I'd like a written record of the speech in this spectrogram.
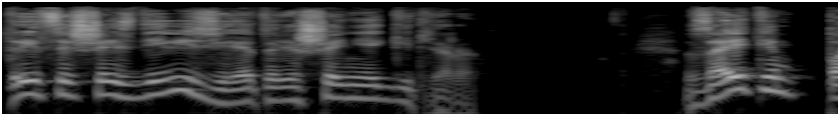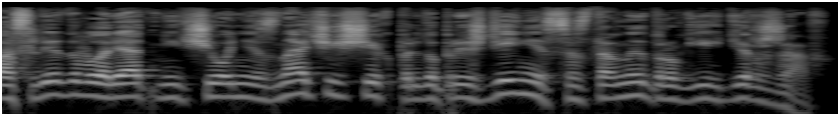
36 дивизий – это решение Гитлера. За этим последовал ряд ничего не значащих предупреждений со стороны других держав.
